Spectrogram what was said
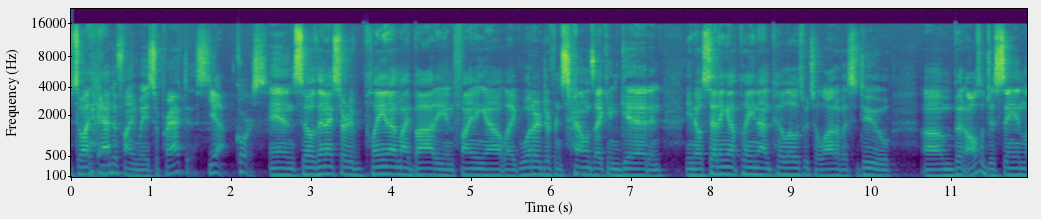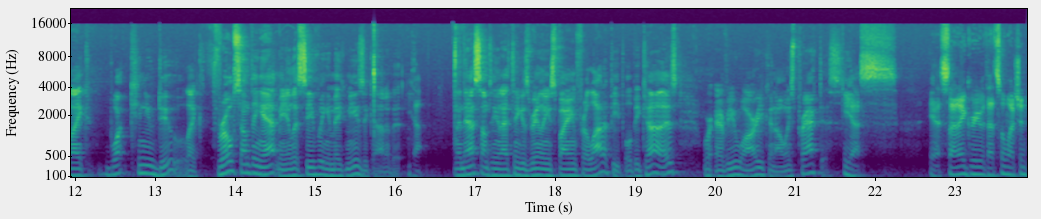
So I had to find ways to practice. Yeah, of course. And so then I started playing on my body and finding out like what are different sounds I can get, and you know, setting up playing on pillows, which a lot of us do. Um, but also just saying like, what can you do? Like, throw something at me and let's see if we can make music out of it. Yeah. And that's something that I think is really inspiring for a lot of people because wherever you are, you can always practice. Yes. Yes, and I agree with that so much. And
